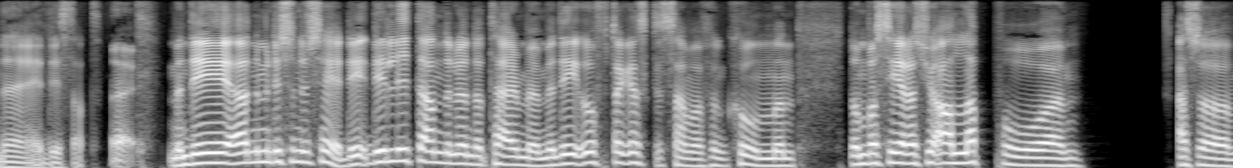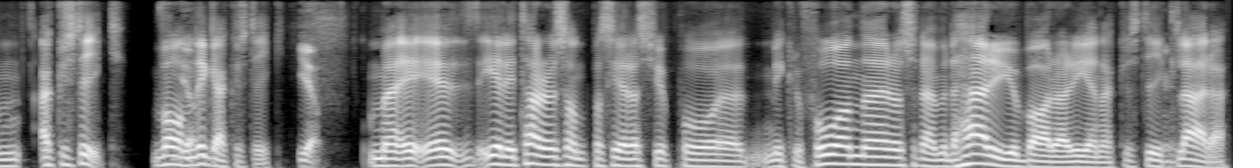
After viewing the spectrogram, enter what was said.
Nej, det är sant. Nej. Men det är, ja, men det är som du säger, det, det är lite annorlunda termer, men det är ofta ganska samma funktion. Men de baseras ju alla på eh, alltså, akustik, vanlig akustik. Ja. Men eh, elgitarrer och sånt baseras ju på eh, mikrofoner och sådär, men det här är ju bara ren akustiklära.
